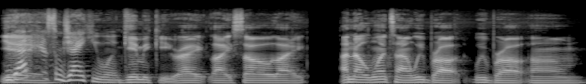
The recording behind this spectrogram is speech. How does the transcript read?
You yeah gotta have some janky ones. gimmicky, right? Like so like I know one time we brought we brought um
